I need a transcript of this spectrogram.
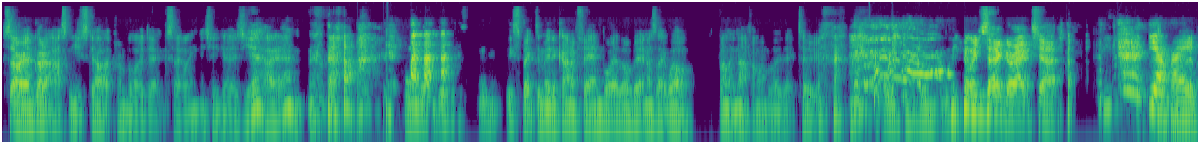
"Sorry, I've got to ask. Are you Scarlett from Below Deck Sailing?" And she goes, "Yeah, I am." like, expected me to kind of fanboy a little bit, and I was like, "Well, funnily enough, I'm on Below Deck too." We, just had a, we just had a great chat. Yeah, right.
